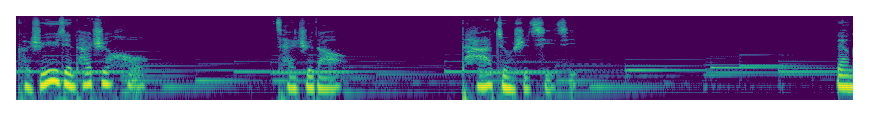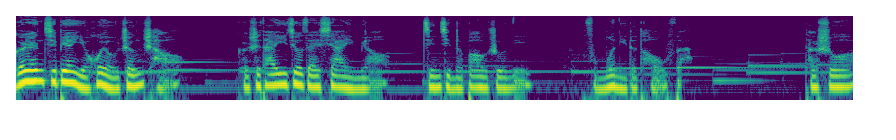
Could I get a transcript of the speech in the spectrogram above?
可是遇见他之后，才知道，他就是奇迹。两个人即便也会有争吵，可是他依旧在下一秒紧紧地抱住你，抚摸你的头发。他说。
